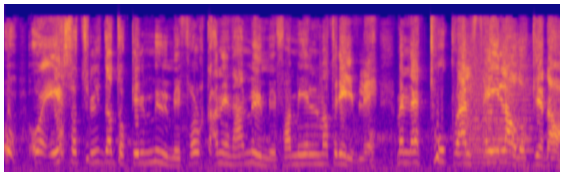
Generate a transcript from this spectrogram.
Og, og jeg så trodde at dere mumifolkene i denne mumifamilien var trivelige, men jeg tok vel feil av dere da.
